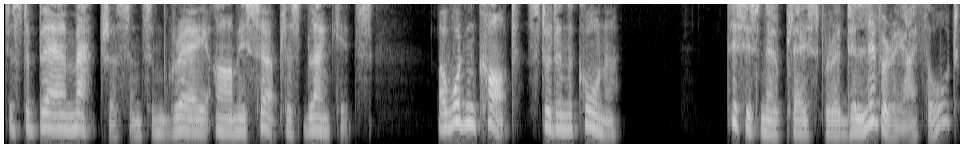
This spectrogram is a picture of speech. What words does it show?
just a bare mattress and some grey army surplus blankets. A wooden cot stood in the corner. This is no place for a delivery, I thought.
